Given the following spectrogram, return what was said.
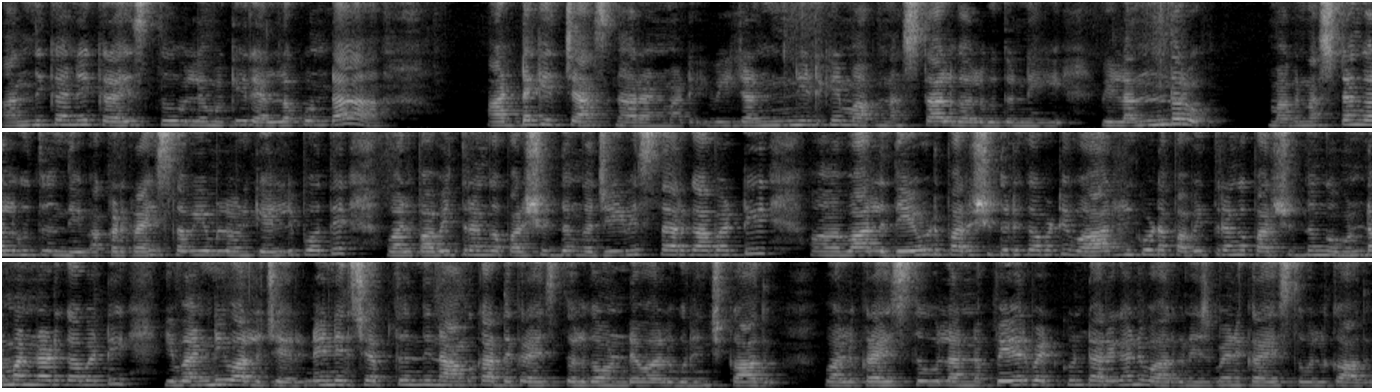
అందుకని క్రైస్తవులకి వెళ్ళకుండా అడ్డగిచ్చేస్తున్నారనమాట వీటన్నిటికీ మాకు నష్టాలు కలుగుతున్నాయి. వీళ్ళందరూ మాకు నష్టం కలుగుతుంది. అక్కడ క్రైస్తవ్యంలోనికి వెళ్ళిపోతే వాళ్ళు పవిత్రంగా పరిశుద్ధంగా జీవిస్తారు కాబట్టి వాళ్ళు దేవుడు పరిశుద్ధుడు కాబట్టి వారిని కూడా పవిత్రంగా పరిశుద్ధంగా ఉండమన్నాడు కాబట్టి ఇవన్నీ వాళ్ళు చేరు నేను ఇది చెప్తుంది నామకార్థ క్రైస్తవులుగా ఉండే వాళ్ళ గురించి కాదు. వాళ్ళు క్రైస్తవులు అన్న పేరు పెట్టుకుంటారు కానీ వారు నిజమైన క్రైస్తవులు కాదు.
